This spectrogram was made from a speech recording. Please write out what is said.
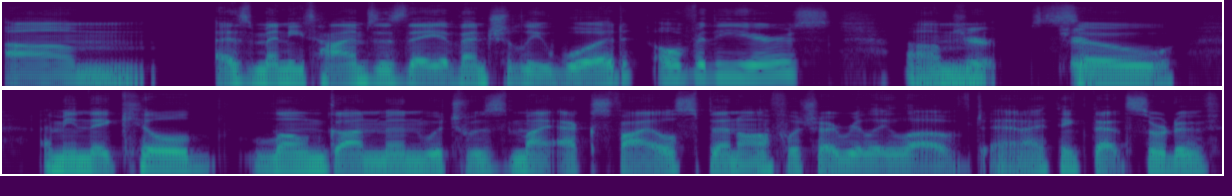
um as many times as they eventually would over the years. Um Sure, so I mean they killed Lone Gunman, which was my X-Files spinoff, which I really loved, and I think that sort of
